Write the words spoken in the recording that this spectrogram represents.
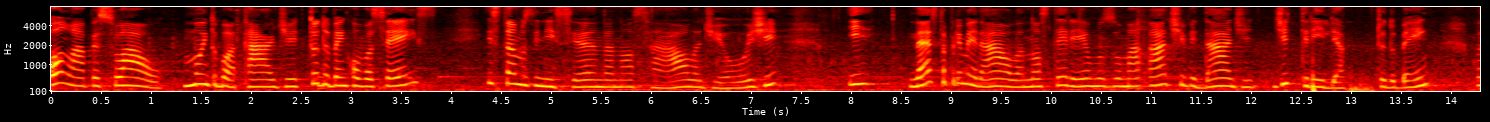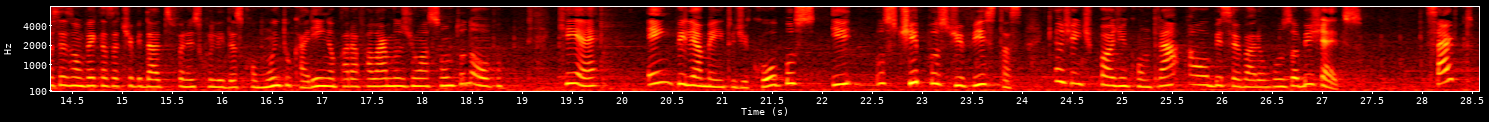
Olá, pessoal! Muito boa tarde, tudo bem com vocês? Estamos iniciando a nossa aula de hoje e nesta primeira aula nós teremos uma atividade de trilha, tudo bem? Vocês vão ver que as atividades foram escolhidas com muito carinho para falarmos de um assunto novo, que é empilhamento de cubos e os tipos de vistas que a gente pode encontrar ao observar alguns objetos, certo?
